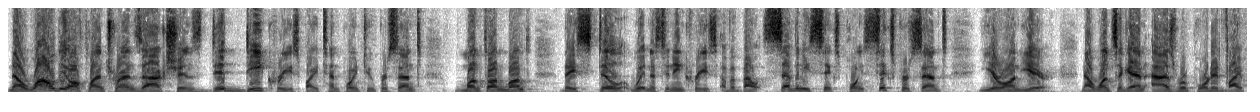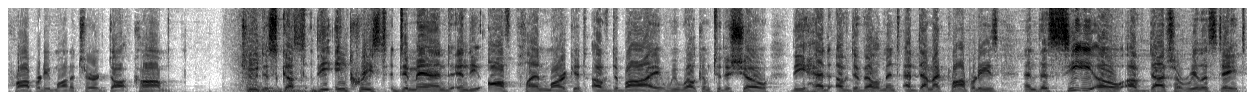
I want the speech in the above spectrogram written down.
Now, while the off-plan transactions did decrease by 10.2% month on month, they still witnessed an increase of about 76.6% year on year. Now, once again, as reported by PropertyMonitor.com. To discuss the increased demand in the off-plan market of Dubai, we welcome to the show the head of development at Damac Properties and the CEO of Dacha Real Estate.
